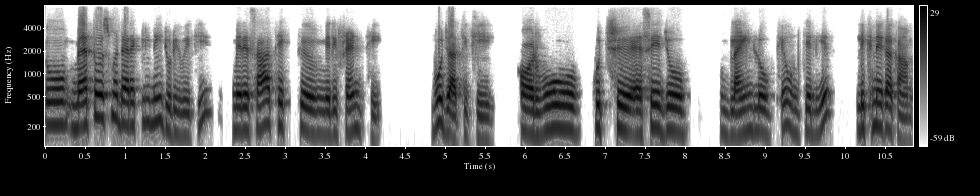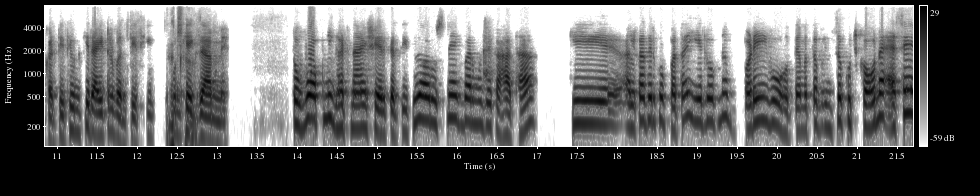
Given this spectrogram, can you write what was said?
तो मैं तो इसमें डायरेक्टली नहीं जुड़ी हुई थी मेरे साथ एक मेरी फ्रेंड थी वो जाती थी और वो कुछ ऐसे जो ब्लाइंड लोग थे उनके लिए लिखने का काम करती थी उनकी राइटर बनती थी अच्छा। उनके एग्ज़ाम में तो वो अपनी घटनाएँ शेयर करती थी और उसने एक बार मुझे कहा था कि अलका तेरे को पता है ये लोग ना बड़े ही वो होते हैं मतलब इनसे कुछ कहो ना ऐसे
